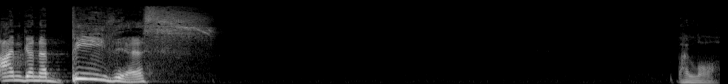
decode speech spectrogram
I'm going to be this by law.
